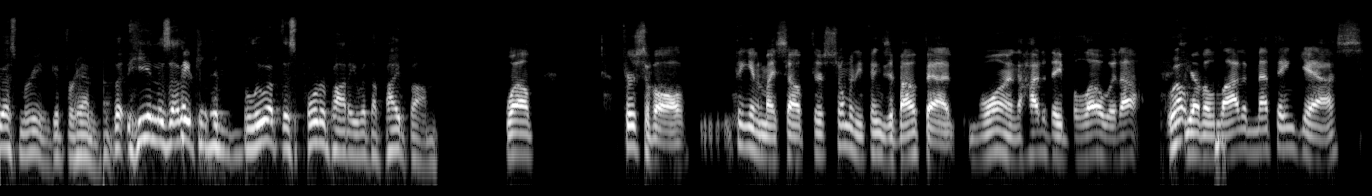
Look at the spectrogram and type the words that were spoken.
U.S. Marine. Good for him. But he and this other kid blew up this porter potty with a pipe bomb. Well, first of all, thinking to myself, there's so many things about that. One, how do they blow it up? Well, You have a lot of methane gas.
